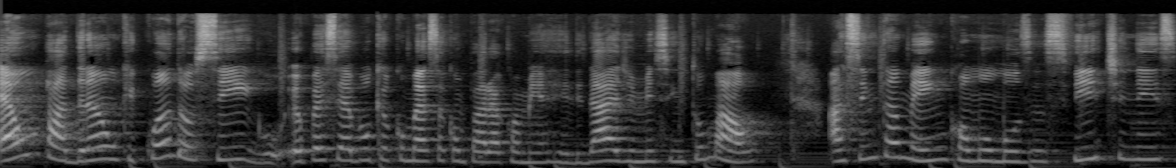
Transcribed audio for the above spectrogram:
é um padrão que quando eu sigo, eu percebo que eu começo a comparar com a minha realidade e me sinto mal. Assim também como musas fitness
